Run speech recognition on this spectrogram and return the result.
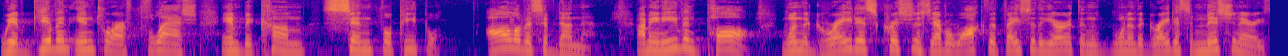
We have given into our flesh and become sinful people. All of us have done that. I mean, even Paul, one of the greatest Christians to ever walk the face of the earth and one of the greatest missionaries,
